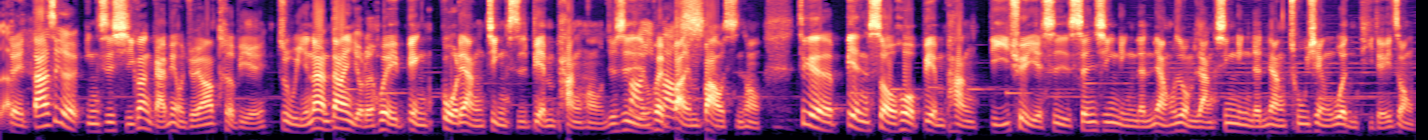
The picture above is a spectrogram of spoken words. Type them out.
了。对，当然这个饮食习惯改变，我觉得要特别注意。那当然有的会变过量进食变胖哦，就是会暴饮暴食哦。这个变瘦或变胖，的确也是身心灵能量或者我们讲心灵能量出现问题的一种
